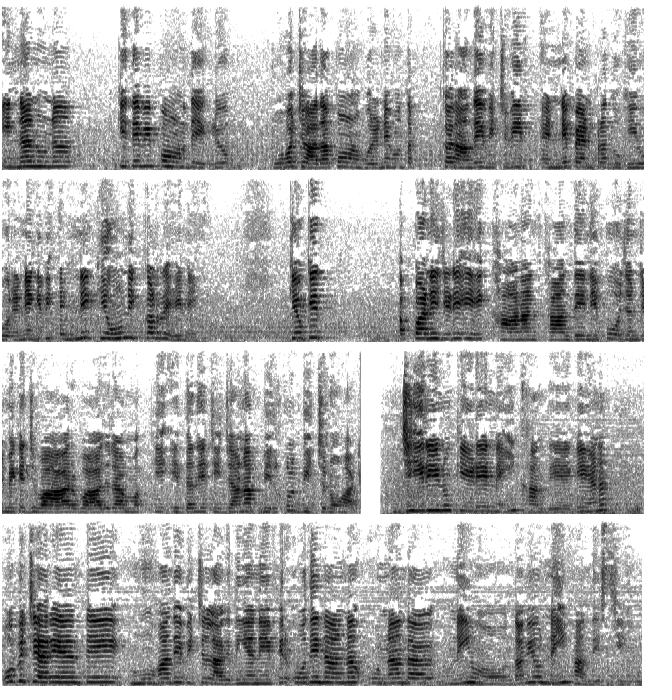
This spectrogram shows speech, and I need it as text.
ਇਹਨਾਂ ਨੂੰ ਨਾ ਕਿਤੇ ਵੀ ਭੌਣ ਦੇਖ ਲਿਓ, ਬਹੁਤ ਜ਼ਿਆਦਾ ਭੌਣ ਹੋ ਰਹੇ ਨੇ, ਹੁਣ ਤਾਂ ਘਰਾਂ ਦੇ ਵਿੱਚ ਵੀ ਇੰਨੇ ਭੈਣ ਭਰਾ ਦੁਖੀ ਹੋ ਰਹੇ ਨੇ ਕਿ ਵੀ ਇੰਨੇ ਕਿਉਂ ਨਿਕਲ ਰਹੇ ਨੇ? ਕਿਉਂਕਿ ਆਪਾਂ ਨੇ ਜਿਹੜੇ ਇਹ ਖਾਣਾ ਖਾਂਦੇ ਨੇ, ਭੋਜਨ ਜਿਵੇਂ ਕਿ ਜਵਾਰ, ਬਾਜਰਾ, ਮੱਕੀ ਇਦਾਂ ਦੀਆਂ ਚੀਜ਼ਾਂ ਨਾ ਬਿਲਕੁਲ ਬੀਜਣੋਂ ਹਟ ਜੀਰੀ ਨੂੰ ਕੀੜੇ ਨਹੀਂ ਖਾਂਦੇ ਹੈਗੇ, ਹਨ? ਉਹ ਵਿਚਾਰਿਆਂ ਦੇ ਮੂੰਹਾਂ ਦੇ ਵਿੱਚ ਲੱਗਦੀਆਂ ਨੇ, ਫਿਰ ਉਹਦੇ ਨਾਲ ਨਾ ਉਹਨਾਂ ਦਾ ਨਹੀਂ ਹੁੰਦਾ ਵੀ ਉਹ ਨਹੀਂ ਖਾਂਦੇ ਇਸ ਚੀਜ਼ ਨੂੰ।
